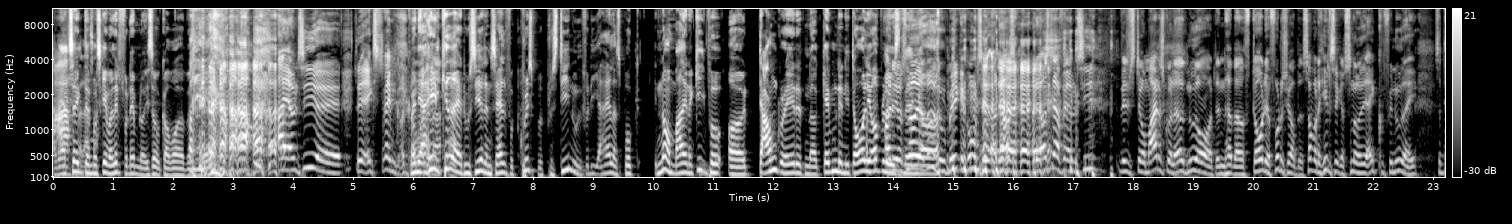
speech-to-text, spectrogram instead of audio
Og jeg tænkte, den måske var lidt for nem, når I så coveret. Men, øh, Ej, jeg vil sige, øh, det er ekstremt godt men jeg er cover, helt ked af, at du siger, at den ser alt for crisp og pristine ud, fordi jeg har ellers brugt enormt meget energi på at downgrade den og gemme den i dårlig Og opløsning. det er jo sådan noget, jeg og- ved, du er mega god til. Og det er også, og det er også derfor, jeg vil sige, hvis det var mig, der skulle have lavet den ud over, at den havde været dårlig og photoshoppet, så var det helt sikkert sådan noget, jeg ikke kunne finde ud af. Så det,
